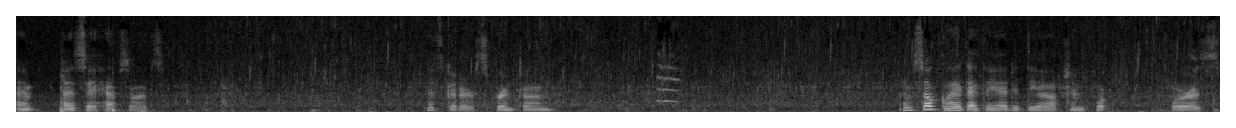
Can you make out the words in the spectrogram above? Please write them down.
I, I say half slabs. Let's get our sprint on. I'm so glad that they added the option for for us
